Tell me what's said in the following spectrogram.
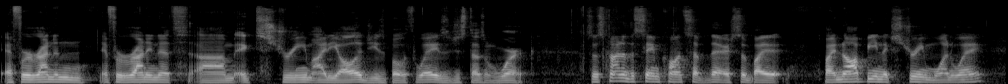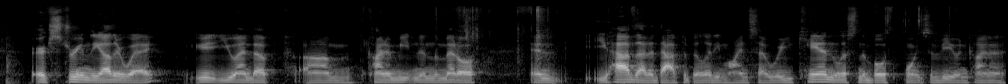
if we're running if we're running it um, extreme ideologies both ways, it just doesn't work. So it's kind of the same concept there. So by by not being extreme one way or extreme the other way, you you end up um, kind of meeting in the middle, and you have that adaptability mindset where you can listen to both points of view and kind of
